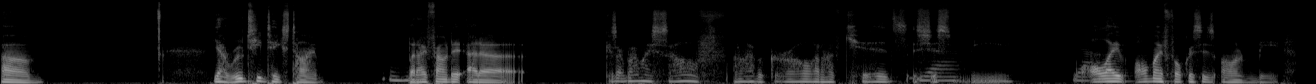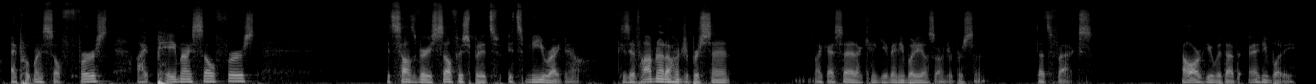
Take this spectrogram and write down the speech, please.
um, yeah, routine takes time, mm-hmm. but I found it at a because I'm by myself. I don't have a girl. I don't have kids. It's just me. yeah. All I all my focus is on me. I put myself first. I pay myself first. It sounds very selfish, but it's it's me right now. Because if I'm not 100%, like I said, I can't give anybody else 100%. That's facts. I'll argue with that anybody,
